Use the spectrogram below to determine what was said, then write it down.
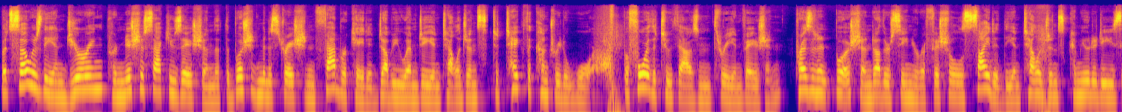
But so is the enduring, pernicious accusation that the Bush administration fabricated WMD intelligence to take the country to war. Before the 2003 invasion, President Bush and other senior officials cited the intelligence community's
